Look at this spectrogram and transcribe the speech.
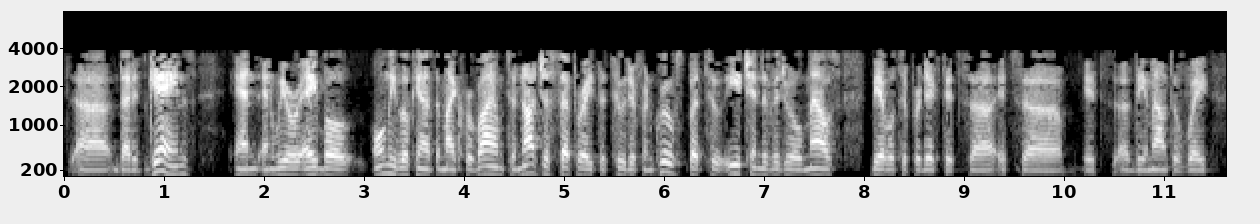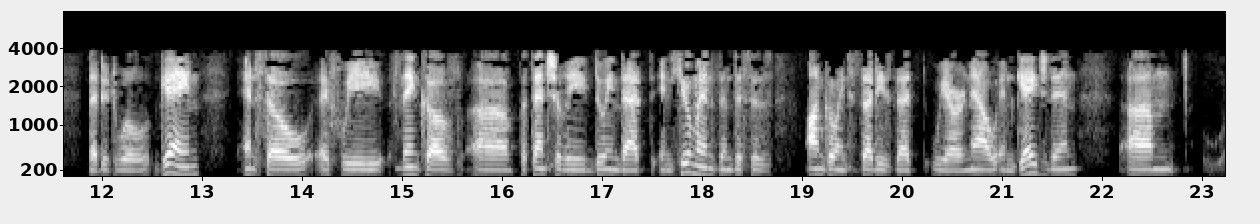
that it gains and, and we were able, only looking at the microbiome, to not just separate the two different groups, but to each individual mouse be able to predict its, uh, its, uh, its, uh, the amount of weight that it will gain. And so if we think of uh, potentially doing that in humans, and this is ongoing studies that we are now engaged in, um,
